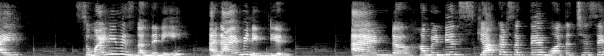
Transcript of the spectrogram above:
Hi, so my name is Nandini and I am an Indian. And uh, Indians क्या कर सकते हैं बहुत अच्छे से?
